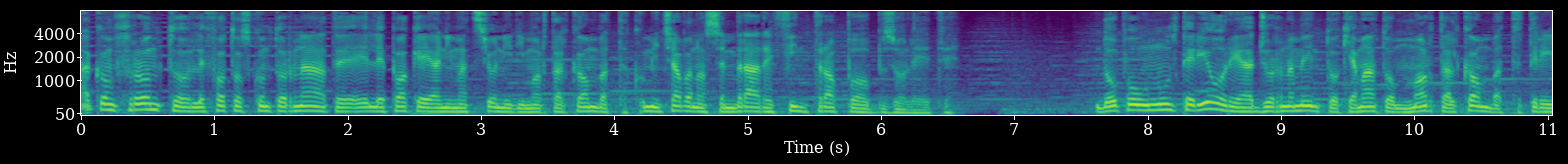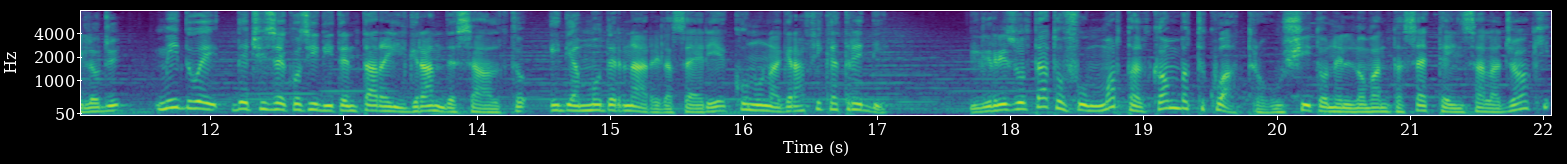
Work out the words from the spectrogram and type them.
A confronto, le foto scontornate e le poche animazioni di Mortal Kombat cominciavano a sembrare fin troppo obsolete. Dopo un ulteriore aggiornamento chiamato Mortal Kombat Trilogy, Midway decise così di tentare il grande salto e di ammodernare la serie con una grafica 3D. Il risultato fu Mortal Kombat 4, uscito nel 97 in sala giochi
